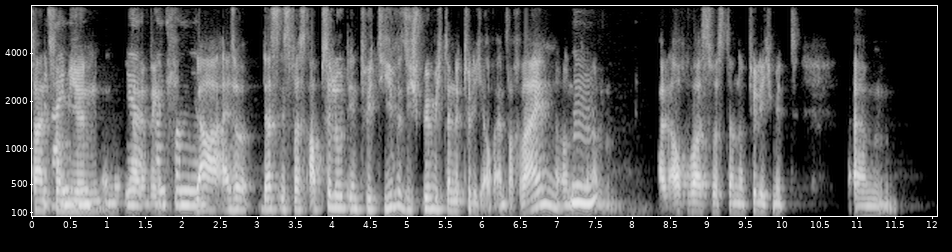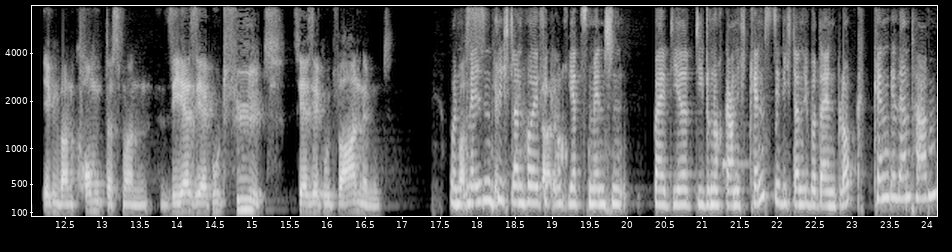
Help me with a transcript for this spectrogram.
transformieren. Ja, transformieren. ja, also das ist was absolut Intuitives. Ich spüre mich dann natürlich auch einfach rein und mhm. ähm, halt auch was, was dann natürlich mit ähm, irgendwann kommt, dass man sehr, sehr gut fühlt, sehr, sehr gut wahrnimmt. Und melden sich dann häufig auch jetzt Menschen bei dir, die du noch gar nicht kennst, die dich dann über deinen Blog kennengelernt haben?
